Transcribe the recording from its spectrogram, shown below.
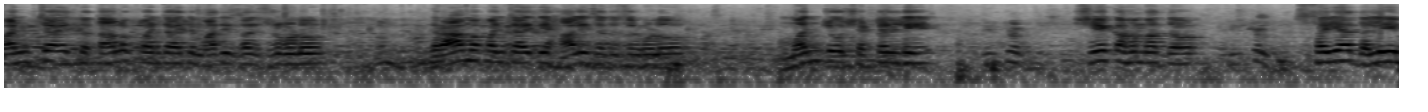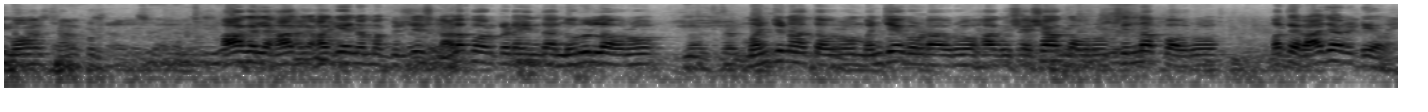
ಪಂಚಾಯತ್ ತಾಲೂಕ್ ಪಂಚಾಯತ್ ಮಾಜಿ ಸದಸ್ಯರುಗಳು ಗ್ರಾಮ ಪಂಚಾಯತಿ ಹಾಲಿ ಸದಸ್ಯರುಗಳು ಮಂಜು ಶೆಟ್ಟಳ್ಳಿ ಶೇಖ್ ಅಹಮದ್ ಸೈಯದ್ ಅಲೀಮ್ ಹಾಗಲ್ಲಿ ಹಾಗೆ ಹಾಗೆ ನಮ್ಮ ಬ್ರಿಜೇಶ್ ಕಾಳಪ್ಪ ಅವ್ರ ಕಡೆಯಿಂದ ನುರುಲ್ ಅವರು, ಮಂಜುನಾಥ್ ಅವರು, ಮಂಜೇಗೌಡ ಅವರು ಹಾಗೂ ಶಶಾಂಕ್ ಅವರು, ಚಿನ್ನಪ್ಪ ಅವರು, ಮತ್ತು ರಾಜಾರೆಡ್ಡಿ ಅವರು.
